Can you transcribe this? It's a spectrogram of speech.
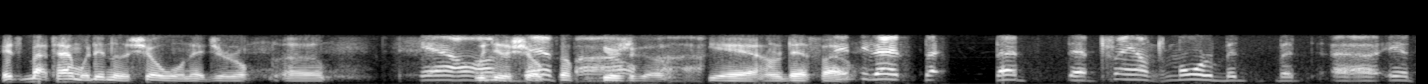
It's about time we did another show on that, Gerald. Uh, yeah, we did a show a couple file. years ago. Uh, yeah, on a death file. Maybe that that that that sounds morbid, but uh it's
